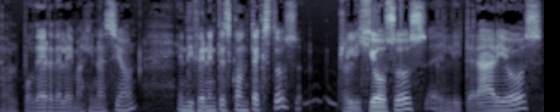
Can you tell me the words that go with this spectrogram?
al poder de la imaginación, en diferentes contextos religiosos, eh, literarios,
